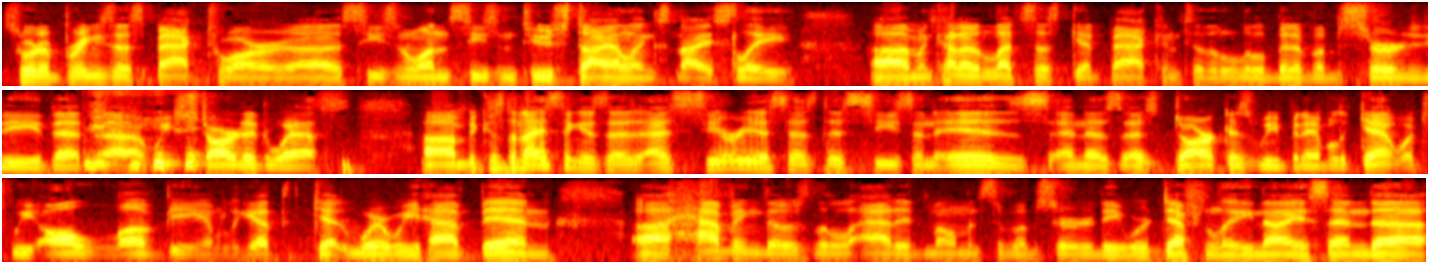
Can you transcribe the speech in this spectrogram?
sort of brings us back to our uh, season one, season two stylings nicely. Um, and kind of lets us get back into the little bit of absurdity that uh, we started with. Um, because the nice thing is, as, as serious as this season is, and as, as dark as we've been able to get, which we all love being able to get get where we have been, uh, having those little added moments of absurdity were definitely nice. And uh,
